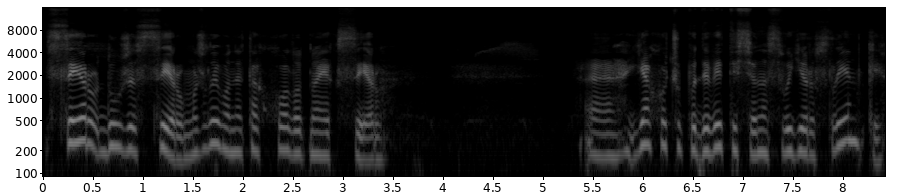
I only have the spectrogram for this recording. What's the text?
Сиро, дуже сиро, можливо, не так холодно, як сиро. Е, я хочу подивитися на свої рослинки,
